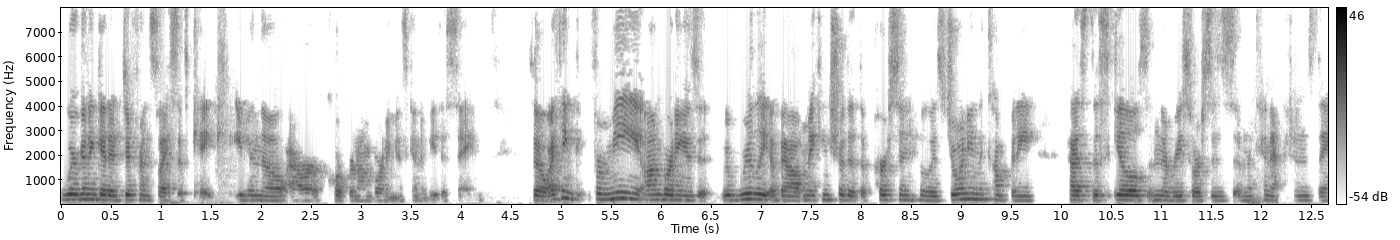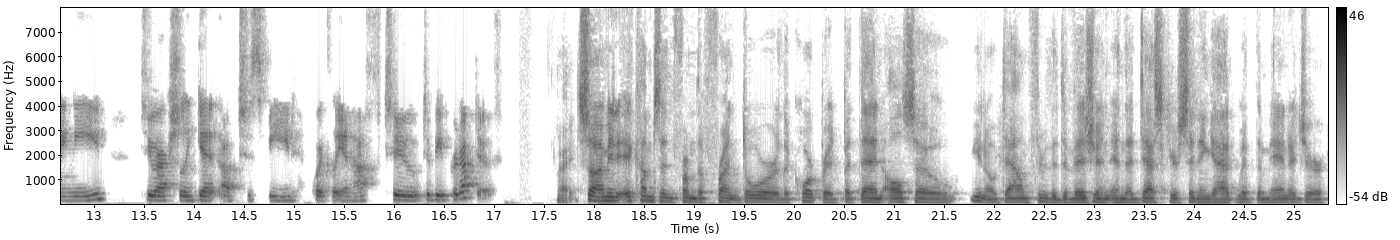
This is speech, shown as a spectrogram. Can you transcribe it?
we're going to get a different slice of cake, even though our corporate onboarding is going to be the same. So I think for me, onboarding is really about making sure that the person who is joining the company has the skills and the resources and the connections they need to actually get up to speed quickly enough to to be productive. Right. So i mean it comes in from the front door the corporate but then also you know down through the division and the desk you're sitting at with the manager.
